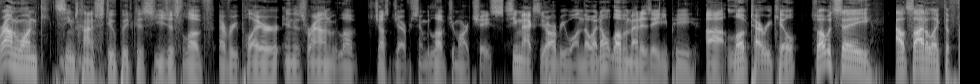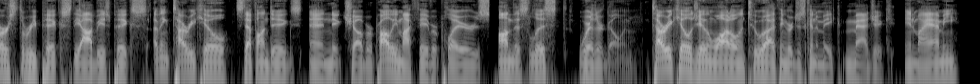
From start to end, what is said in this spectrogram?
Round one seems kind of stupid because you just love every player in this round. We love Justin Jefferson. We love Ja'Marr Chase. C-Max the RB1, though I don't love him at his ADP. Uh, love Tyreek Hill. So I would say outside of like the first three picks, the obvious picks, I think Tyreek Hill, Stefon Diggs, and Nick Chubb are probably my favorite players on this list where they're going. Tyreek Hill, Jaylen Waddle, and Tua, I think are just going to make magic in Miami.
